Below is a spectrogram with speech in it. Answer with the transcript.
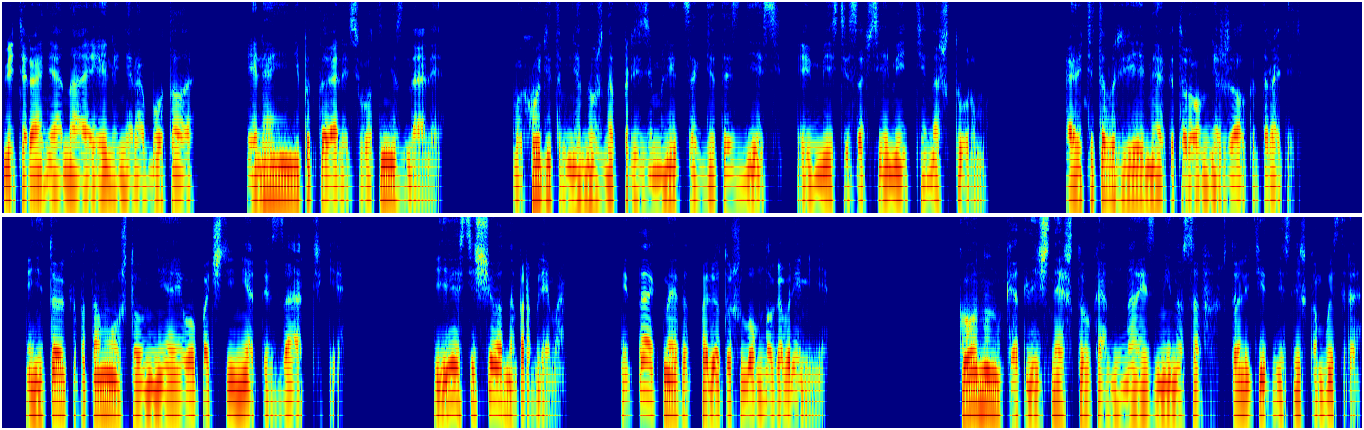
Ведь ранее она или не работала, или они не пытались, вот и не знали. Выходит, мне нужно приземлиться где-то здесь и вместе со всеми идти на штурм. А ведь это время, которого мне жалко тратить. И не только потому, что у меня его почти нет из-за Арктики. Есть еще одна проблема. И так на этот полет ушло много времени. Конунг — отличная штука, но из минусов, что летит не слишком быстро.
